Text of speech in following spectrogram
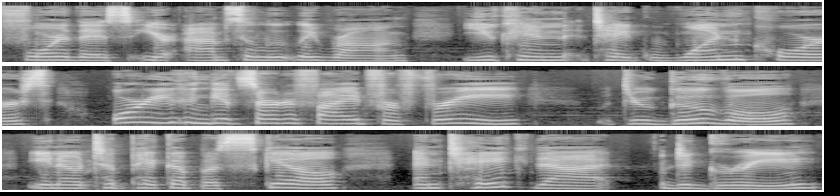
for this, you're absolutely wrong. You can take one course or you can get certified for free through Google, you know, to pick up a skill and take that degree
